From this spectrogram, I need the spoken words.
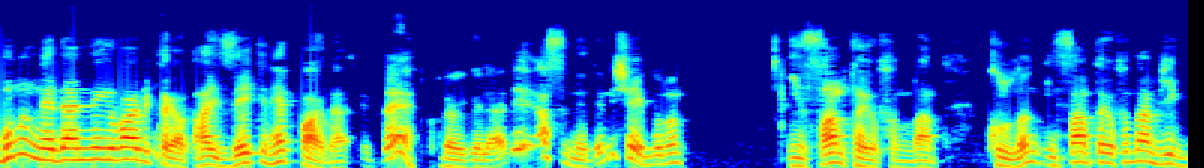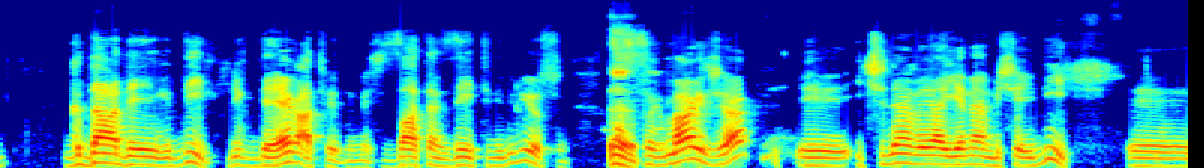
bunun nedenleri var bir tarafta. Hayır zeytin hep vardı de bölgelerde. Asıl nedeni şey bunun insan tarafından kullanın. insan tarafından bir gıda değeri değil, bir değer atfedilmesi. Zaten zeytini biliyorsun. Evet. Asırlarca e, içilen veya yenen bir şey değil. E,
